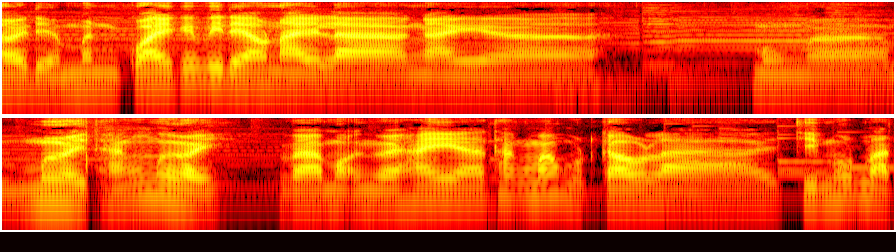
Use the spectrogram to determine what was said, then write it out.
thời điểm mình quay cái video này là ngày ờ, mùng ờ, 10 tháng 10 và mọi người hay ờ, thắc mắc một câu là chim hút mật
